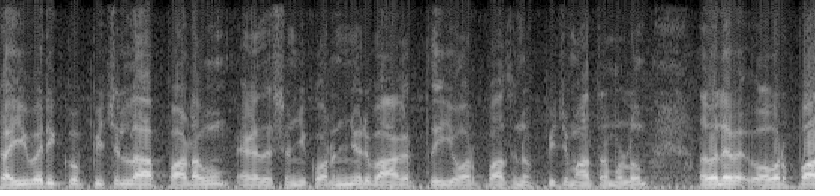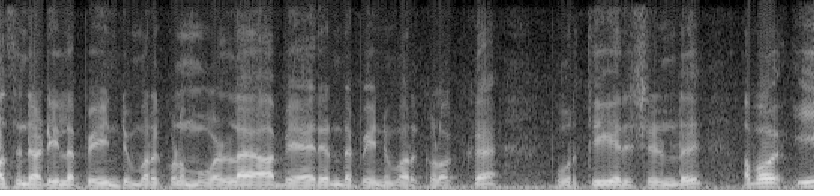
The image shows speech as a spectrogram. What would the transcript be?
കൈവരിക്കൊപ്പിച്ചുള്ള ആ പടവും ഏകദേശം ഇനി കുറഞ്ഞൊരു ഭാഗത്ത് ഈ ഓവർപാസിന് ഒപ്പിച്ച് മാത്രമുള്ളൂ അതുപോലെ ഓവർപാസിന്റെ അടിയിലെ പെയിന്റും വർക്കുകളും മുകളിലെ ആ ബാരിയറിന്റെ പെയിന്റും വർക്കുകളൊക്കെ പൂർത്തീകരിച്ചിട്ടുണ്ട്. അപ്പോൾ ഈ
